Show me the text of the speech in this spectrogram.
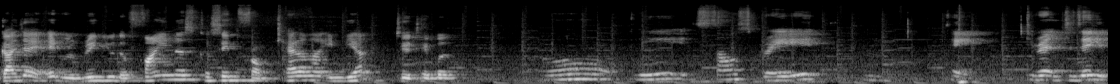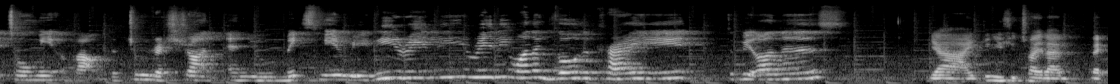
Gajah at 8 will bring you the finest cuisine from Kerala, India to your table. Oh, okay. It sounds great. Hmm. Okay, Kiran, today you told me about the true restaurant, and you makes me really, really, really wanna go to try it. To be honest. Yeah, I think you should try that. Like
